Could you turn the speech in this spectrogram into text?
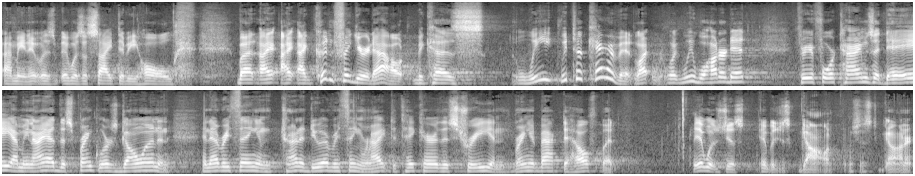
I mean, it was, it was a sight to behold. But I, I, I couldn't figure it out because we, we took care of it. Like, like we watered it three or four times a day. I mean, I had the sprinklers going and, and everything and trying to do everything right to take care of this tree and bring it back to health, but it was just, it was just gone. It was just a goner.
